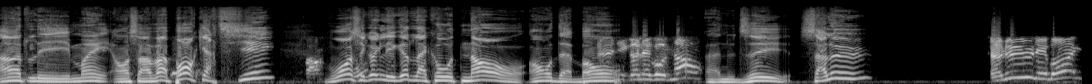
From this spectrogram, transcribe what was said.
entre les mains. On s'en va à Port-Cartier, voir c'est quoi que les gars de la Côte-Nord ont de bon Les gars de la Côte-Nord, à nous dire. Salut! salut les boys!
